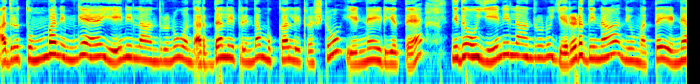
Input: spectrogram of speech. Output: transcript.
ಅದ್ರ ತುಂಬ ನಿಮಗೆ ಏನಿಲ್ಲ ಅಂದ್ರೂ ಒಂದು ಅರ್ಧ ಲೀಟ್ರಿಂದ ಮುಕ್ಕಾಲು ಲೀಟ್ರಷ್ಟು ಎಣ್ಣೆ ಹಿಡಿಯುತ್ತೆ. ಇದು ಏನಿಲ್ಲ ಅಂದ್ರೂ ಎರಡು ದಿನ ನೀವು ಮತ್ತೆ ಎಣ್ಣೆ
